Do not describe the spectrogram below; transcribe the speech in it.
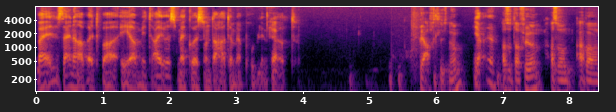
weil seine Arbeit war eher mit iOS, macOS und da hat er mehr Probleme ja. gehabt. Beachtlich, ne? Ja, ja. Also dafür, also, aber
